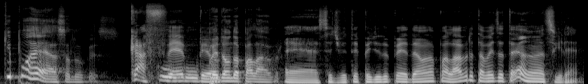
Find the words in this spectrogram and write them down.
Que porra é essa, Lucas? Café o, o perdão da palavra. É, você devia ter pedido perdão na palavra, talvez até antes, Guilherme.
